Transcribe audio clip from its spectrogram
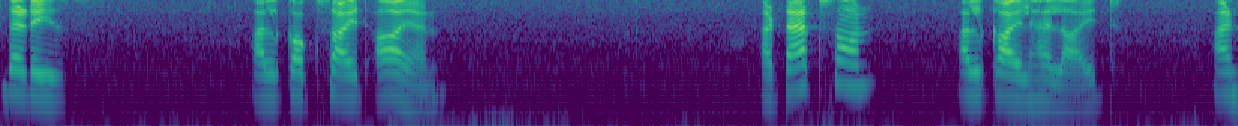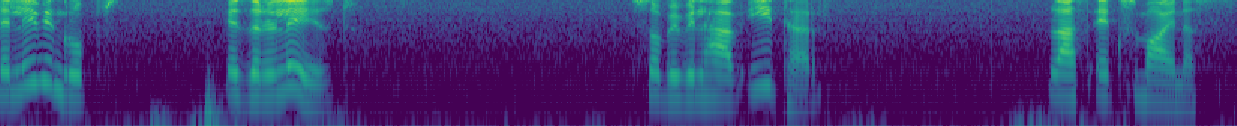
That is alkoxide ion attacks on alkyl halide and a leaving group is released. So we will have ether plus X minus.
